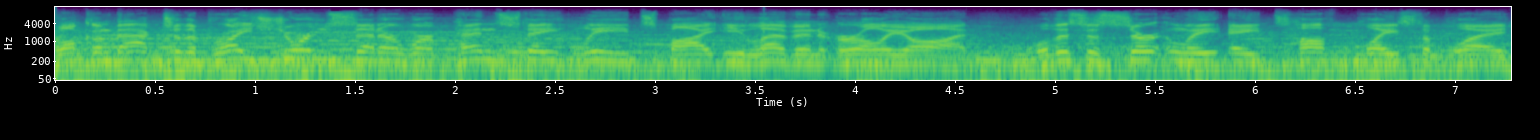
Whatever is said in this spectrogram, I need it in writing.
Welcome back to the Bryce Jordan Center where Penn State leads by 11 early on. Well, this is certainly a tough place to play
